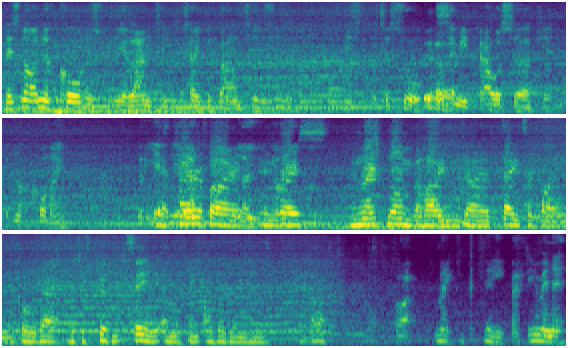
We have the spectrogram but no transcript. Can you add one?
There's not enough corners for the Atlantic to take advantage. And it's, it's a sort of Yeah. semi-power circuit, but not quite. But yeah, it's the terrifying Atlantic- in race in race one behind uh, data firing called out. I just couldn't see anything other than his hit off. Right, make a tea. Back in a minute.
